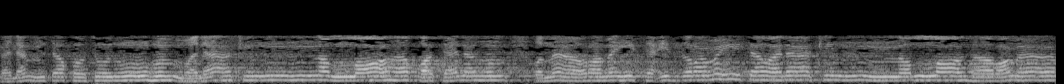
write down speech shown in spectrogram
فلم تقتلوهم ولكن الله قتلهم وما رميت إذ رميت ولكن الله رمى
